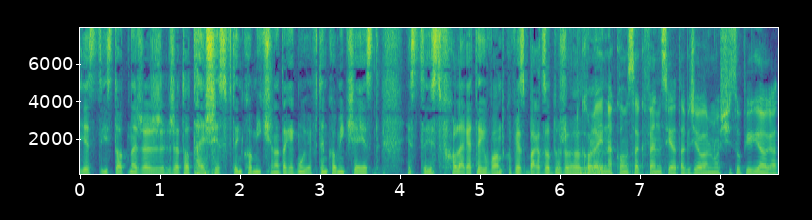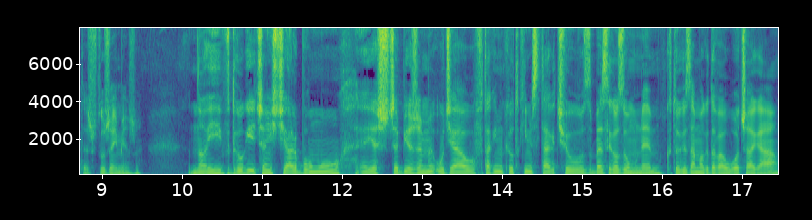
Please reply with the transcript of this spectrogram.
jest istotne, że, że to też jest w tym komiksie. No tak jak mówię, w tym komiksie jest, jest, jest w cholerę tych wątków, jest bardzo dużo. Kolejna konsekwencja tak działalności Superiora też w dużej mierze. No i w drugiej części albumu jeszcze bierzemy udział w takim krótkim starciu z Bezrozumnym, który zamordował Watchera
